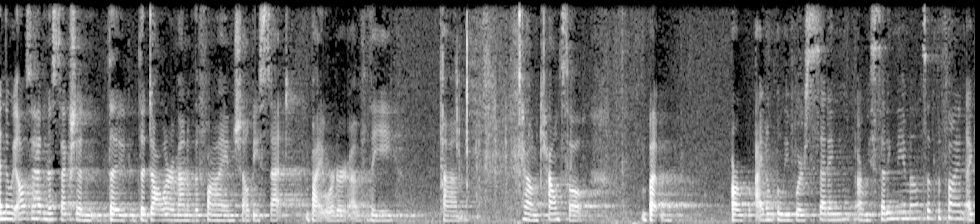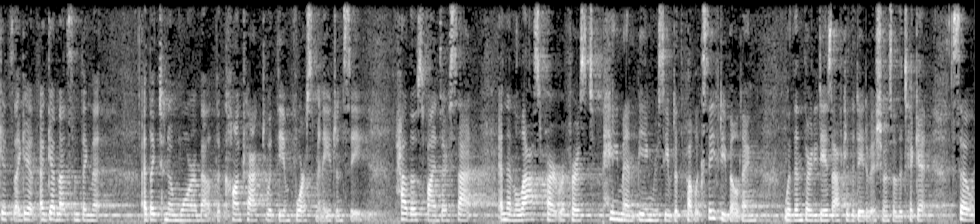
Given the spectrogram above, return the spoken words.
And then we also have in this section, the, the dollar amount of the fine shall be set by order of the um, town council. But are, I don't believe we're setting, are we setting the amounts of the fine? I guess, I get, again, that's something that I'd like to know more about the contract with the enforcement agency, how those fines are set. And then the last part refers to payment being received at the public safety building within 30 days after the date of issuance of the ticket. So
